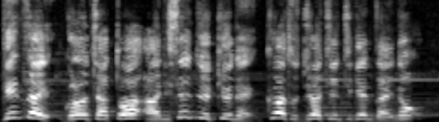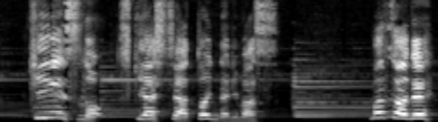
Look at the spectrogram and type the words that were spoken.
現在ご覧のチャートは2019年9月18日現在のキーエンスの月足チャートになります。まずはね、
